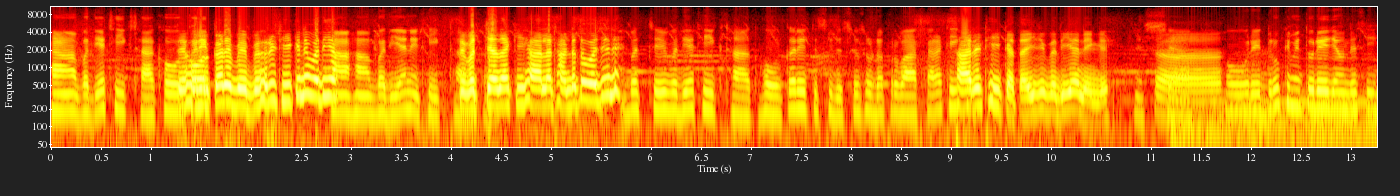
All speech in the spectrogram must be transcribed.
ਹਾਂ ਵਧੀਆ ਠੀਕ ਠਾਕ। ਹੋਰ ਤੇ ਹੋਰ ਘਰੇ? ਬੇਬੇ ਹੋਰੀ ਠੀਕ ਨੇ ਵਧੀਆ? ਹਾਂ ਹਾਂ ਵਧੀਆ ਨੇ ਠੀਕ ਤੇ ਠਾਕ। ਬੱਚਿਆਂ ਦਾ ਕੀ ਹਾਲ ਹੈ ਠੰਡ ਤੋਂ ਵਜੇ ਨੇ? ਬੱਚੇ ਵਧੀਆ ਠੀਕ ਠਾਕ। ਹੋਰ ਘਰੇ ਤੁਸੀਂ ਦੱਸੋ ਤੁਹਾਡਾ ਪਰਿਵਾਰ ਸਾਰਾ ਠੀਕ ਸਾਰੇ ਠੀਕ ਹੈ ਤਾਈ ਜੀ ਵਧੀਆ ਨੇਗੇ? ਹਾਂ। ਹੋਰ ਇਧਰੋਂ ਕਿਵੇਂ ਤੁਰੇ ਜਾਂਦੇ ਸੀ?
